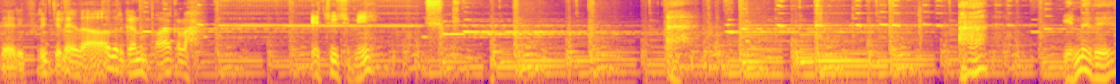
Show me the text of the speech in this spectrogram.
சரி ஃப்ரிட்ஜில் ஏதாவது இருக்கான்னு பார்க்கலாம். எச்சூசி மீ என்னது?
